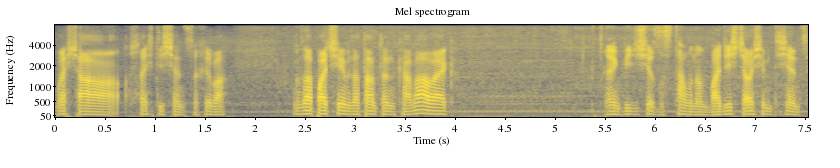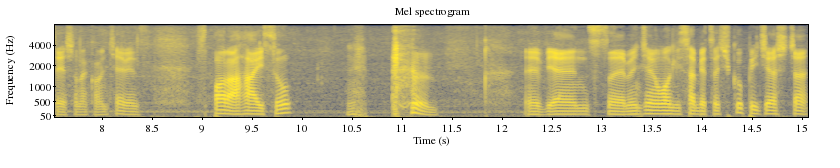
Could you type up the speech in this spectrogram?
26 tysięcy chyba. Zapłaciłem za tamten kawałek. Jak widzicie zostało nam 28 tysięcy jeszcze na koncie, więc spora hajsu. więc e, będziemy mogli sobie coś kupić jeszcze,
